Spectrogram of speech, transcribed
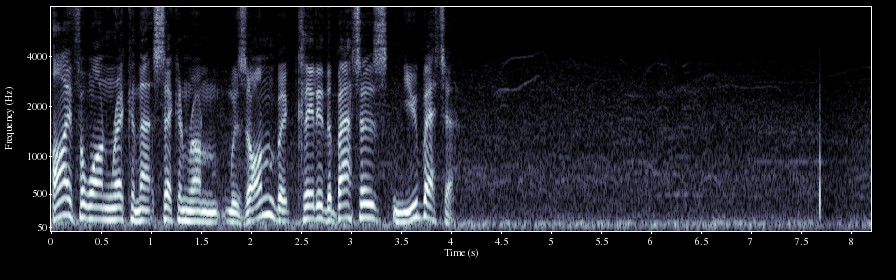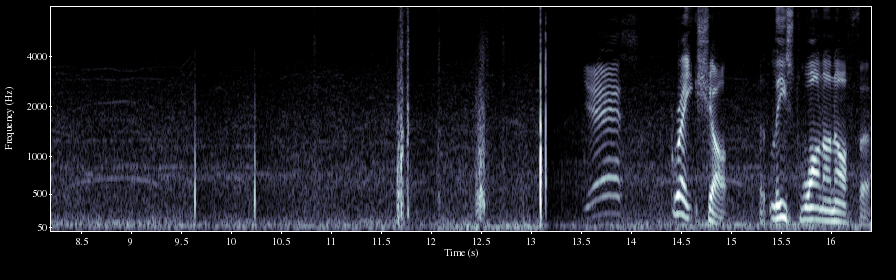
I, for one, reckon that second run was on, but clearly the batters knew better. Yes. Great shot, at least one on offer.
